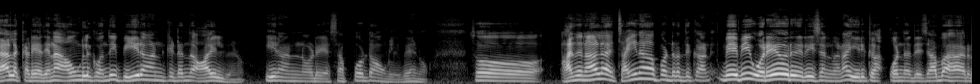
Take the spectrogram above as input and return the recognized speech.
வேலை கிடையாது. ஏன்னா அவங்களுக்கு வந்து இப்போ ஈரான் கிட்டேருந்து ஆயில் வேணும். ஈரானோடைய சப்போர்ட்டும் அவங்களுக்கு வேணும். ஸோ அதனால் சைனா பண்ணுறதுக்கான மேபி ஒரே ஒரு ரீசன் வேணால் இருக்கலாம். ஒன்று அது சபஹார்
